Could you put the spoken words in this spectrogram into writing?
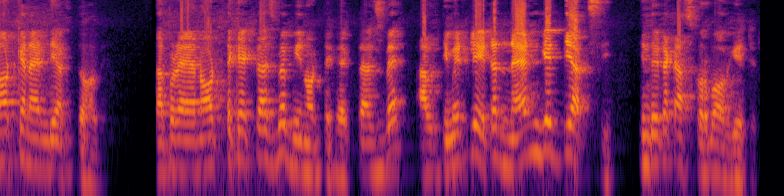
নট কে ন্যান্ড দিয়ে আঁকতে হবে। তারপরে নট থেকে একটা আসবে বি নট থেকে একটা আসবে। আলটিমেটলি এটা ন্যান্ড গেট দিয়ে আঁকছি, কিন্তু এটা কাজ করবে অর গেটের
